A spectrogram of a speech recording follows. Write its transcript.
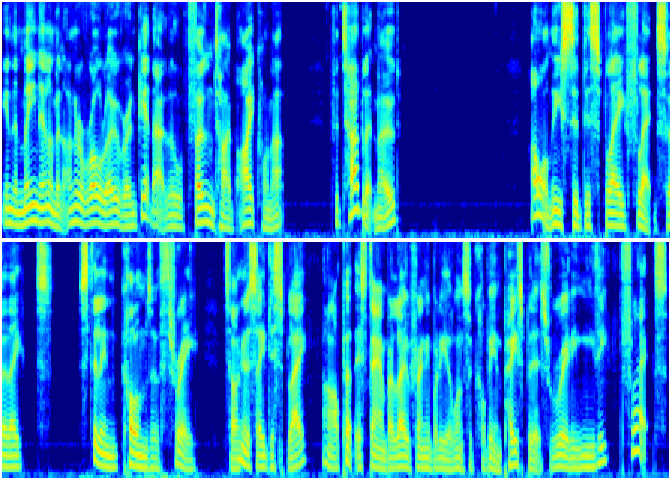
in the main element, I'm going to roll over and get that little phone type icon up. For tablet mode, I want these to display flex, so they still in columns of three. So I'm going to say display, and I'll put this down below for anybody that wants to copy and paste, but it's really easy. Flex.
